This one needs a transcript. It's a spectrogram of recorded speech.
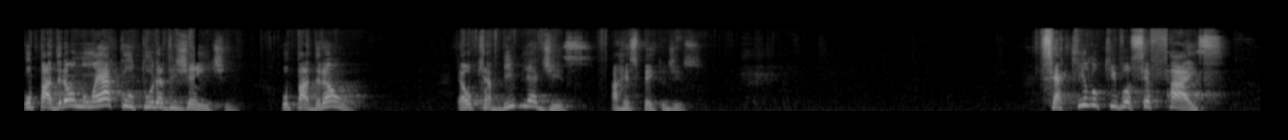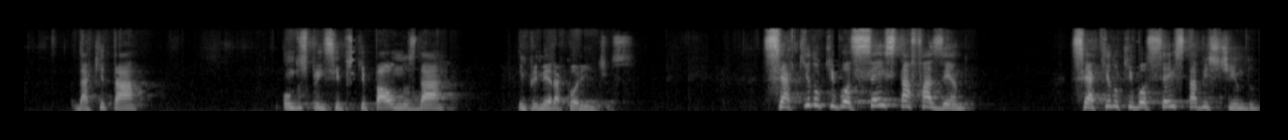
O padrão não é a cultura vigente. O padrão é o que a Bíblia diz a respeito disso. Se aquilo que você faz, daqui está um dos princípios que Paulo nos dá em 1 Coríntios se aquilo que você está fazendo, se aquilo que você está vestindo,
